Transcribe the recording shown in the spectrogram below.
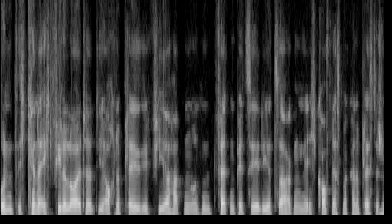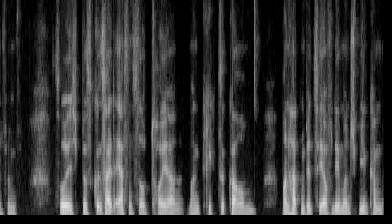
und ich kenne echt viele Leute, die auch eine Play 4 hatten und einen fetten PC, die jetzt sagen: „Ne, ich kaufe mir erst keine PlayStation 5.“ So, ich das ist halt erstens so teuer, man kriegt sie kaum. Man hat einen PC, auf dem man spielen kann.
